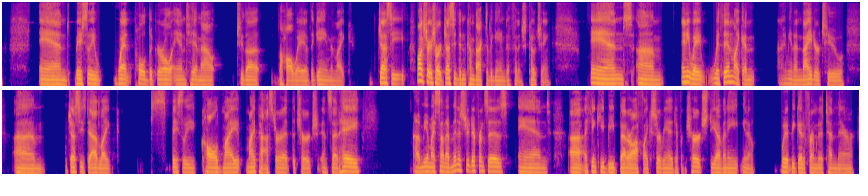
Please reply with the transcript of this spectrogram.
and basically went pulled the girl and him out to the the hallway of the game, and like Jesse. Long story short, Jesse didn't come back to the game to finish coaching, and um, anyway, within like an, I mean, a night or two, um, Jesse's dad like basically called my my pastor at the church and said, "Hey." Uh, me and my son have ministry differences and uh, i think he'd be better off like serving at a different church. Do you have any you know would it be good for him to attend there?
